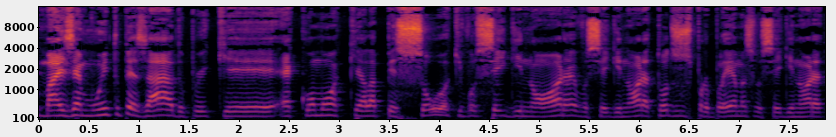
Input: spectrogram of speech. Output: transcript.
mas é muito pesado porque é como aquela pessoa que você ignora, você ignora todos os problemas, você ignora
